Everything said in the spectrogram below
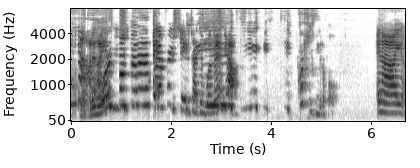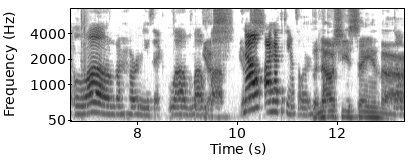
yeah, I, I, appreciate, I appreciate attractive women. Yeah, of course she's beautiful, and I love her music. Love, love, love. Yes. yes. Now I have to cancel her. But now she's saying, uh, Nope.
